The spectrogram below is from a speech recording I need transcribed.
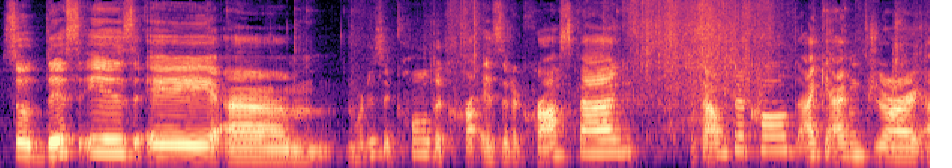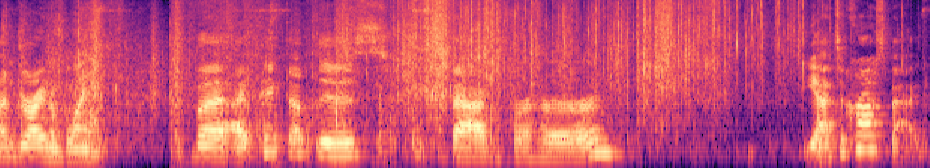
So this is a, um, what is it called? A is it a cross bag? Is that what they're called? I am drawing, I'm drawing a blank. But I picked up this bag for her. Yeah, it's a cross bag.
